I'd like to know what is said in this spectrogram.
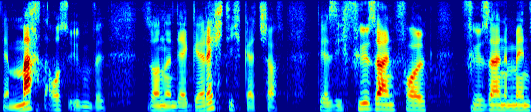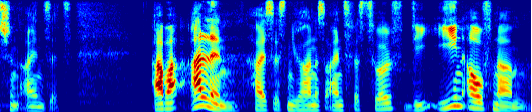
der Macht ausüben will, sondern der Gerechtigkeit schafft, der sich für sein Volk, für seine Menschen einsetzt. Aber allen, heißt es in Johannes 1, Vers 12, die ihn aufnahmen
